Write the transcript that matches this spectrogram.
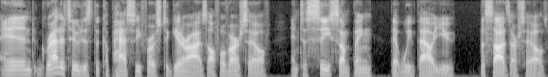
And gratitude is the capacity for us to get our eyes off of ourselves and to see something that we value besides ourselves.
